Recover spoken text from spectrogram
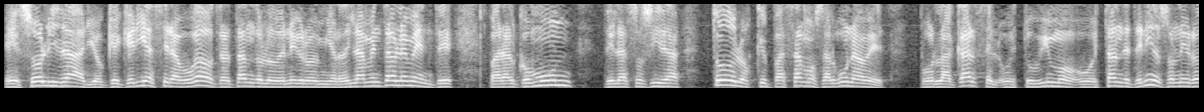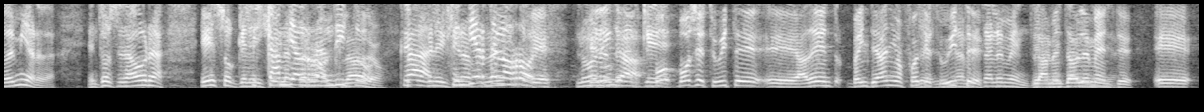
eh, solidario, que quería ser abogado tratándolo de negro de mierda. Y lamentablemente, para el común de la sociedad, todos los que pasamos alguna vez por la cárcel o estuvimos o están detenidos son negros de mierda. Entonces ahora eso que Se le dijeron a cambia el rol. Fernandito, Claro. eso que le se dijeron invierten los Fernandito, roles. lo que... vos, vos estuviste eh, adentro, 20 años fue que estuviste. lamentablemente, Lamentablemente. Eh,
